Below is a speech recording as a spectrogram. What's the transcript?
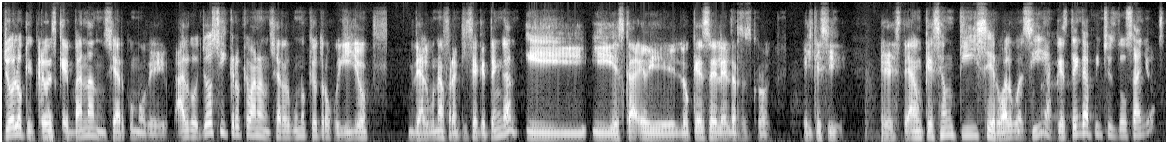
Yo lo que creo es que van a anunciar como de algo. Yo sí creo que van a anunciar alguno que otro jueguillo de alguna franquicia que tengan y, y eh, lo que es el Elder Scroll, el que sigue. Este, aunque sea un teaser o algo así, aunque tenga pinches dos años,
